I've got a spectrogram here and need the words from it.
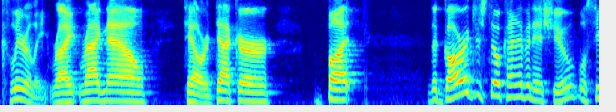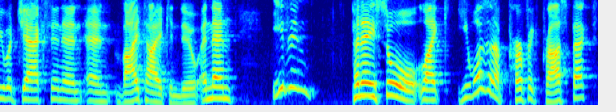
clearly, right? Ragnow, Taylor Decker, but the guards are still kind of an issue. We'll see what Jackson and and Vaitai can do, and then even Penei Sewell, like he wasn't a perfect prospect.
